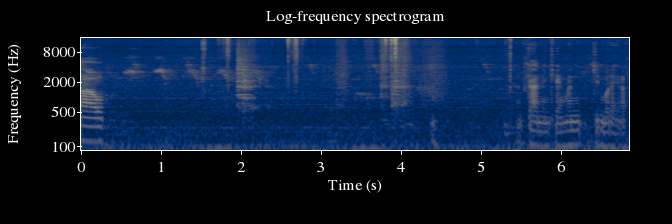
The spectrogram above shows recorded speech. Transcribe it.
ลาวการแข็งๆมันกินบ่ได้ครับ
